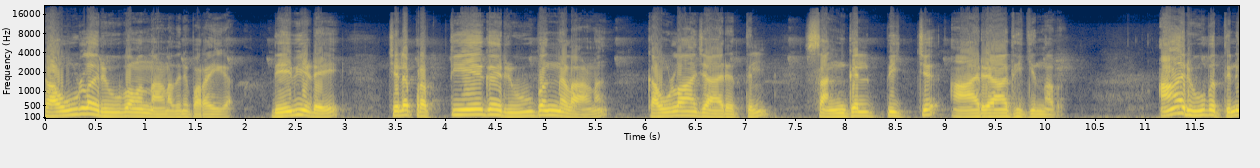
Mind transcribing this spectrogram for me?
കൗള രൂപമെന്നാണ് അതിന് പറയുക. ദേവിയുടെ ചില പ്രത്യേക രൂപങ്ങളാണ് കൗളാചാരത്തിൽ സങ്കൽപ്പിച്ച് ആരാധിക്കുന്നത്. ആ രൂപത്തിന്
